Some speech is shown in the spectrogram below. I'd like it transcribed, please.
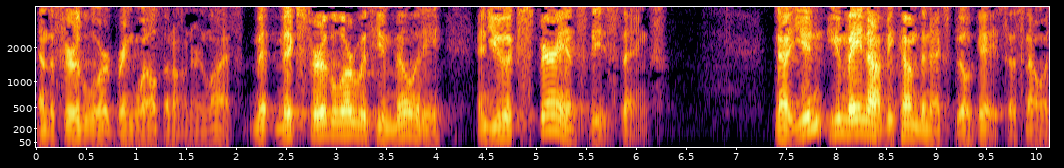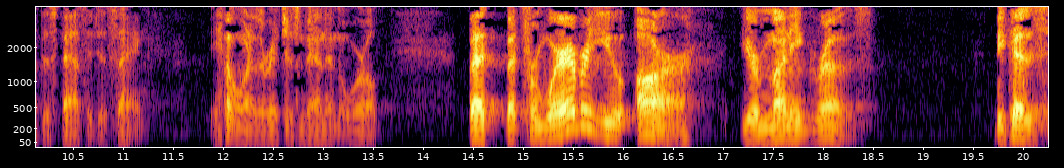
and the fear of the Lord bring wealth and honor and life. Mix fear of the Lord with humility, and you experience these things. Now, you, you may not become the next Bill Gates. That's not what this passage is saying. You know, one of the richest men in the world. But, but from wherever you are, your money grows. Because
